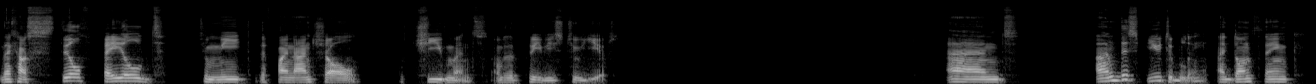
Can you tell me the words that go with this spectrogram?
they have still failed to meet the financial achievements of the previous two years. And undisputably, I don't think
